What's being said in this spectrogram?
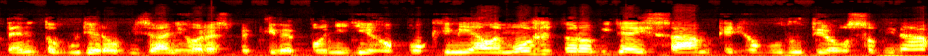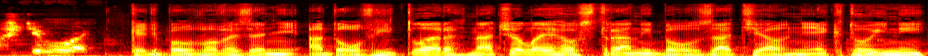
Tento bude robiť za neho, respektíve plniť jeho pokyny, ale môže to robiť aj sám, keď ho budú tie osoby návštevovať. Keď bol vo vezení Adolf Hitler, na čele jeho strany bol zatiaľ niekto iný,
